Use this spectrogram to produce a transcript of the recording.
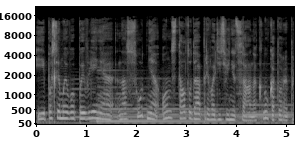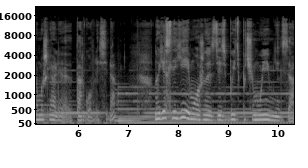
и после моего появления на судне он стал туда приводить венецианок, ну, которые промышляли торговлей себя. Но если ей можно здесь быть, почему им нельзя?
